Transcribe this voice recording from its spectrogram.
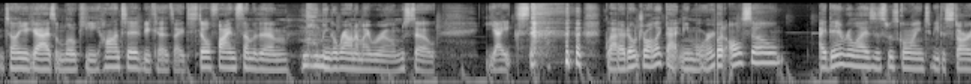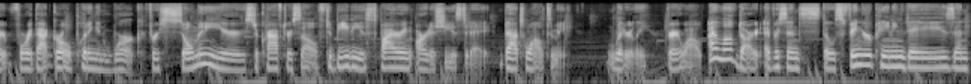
I'm telling you guys, I'm low key haunted because I still find some of them looming around in my room. So, yikes. Glad I don't draw like that anymore. But also, I didn't realize this was going to be the start for that girl putting in work for so many years to craft herself to be the aspiring artist she is today. That's wild to me. Literally, very wild. I loved art ever since those finger painting days, and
